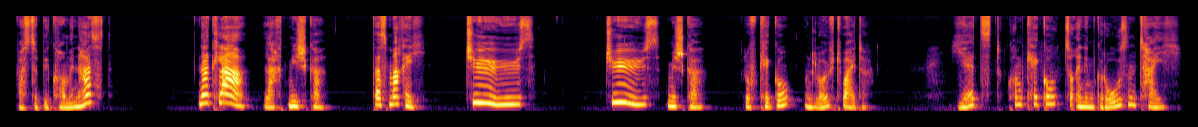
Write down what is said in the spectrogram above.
was du bekommen hast? Na klar, lacht Mischka. Das mache ich. Tschüss. Tschüss, Mischka, ruft Keko und läuft weiter. Jetzt kommt Keko zu einem großen Teich.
